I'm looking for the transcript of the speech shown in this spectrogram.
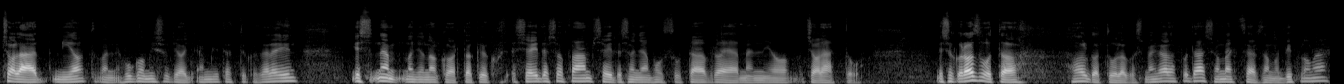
család miatt, van hugom is, ugye, ahogy említettük az elején, és nem nagyon akartak ők, se édesapám, se édesanyám hosszú távra elmenni a családtól. És akkor az volt a hallgatólagos megállapodás, ha megszerzem a diplomát,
